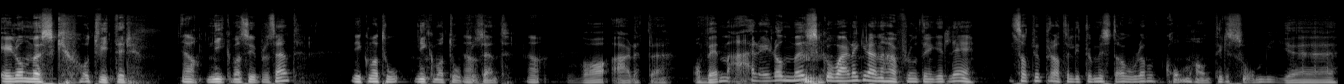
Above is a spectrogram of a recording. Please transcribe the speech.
Elon Musk og Twitter. Ja. 9,7% 9,2. 9,2% Ja. Hva er dette? Og hvem er Elon Musk, og hva er det greiene her for noe, egentlig? Vi satt vi og pratet litt om i stad. Hvordan kom han til så mye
